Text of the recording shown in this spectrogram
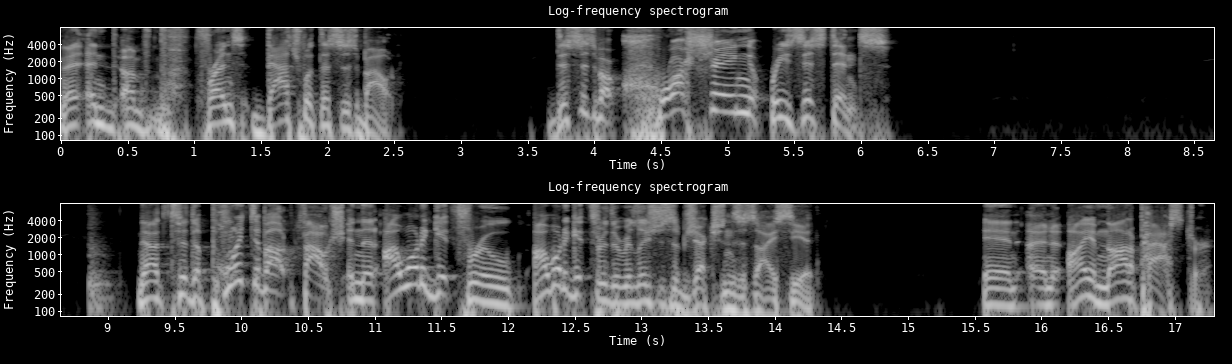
And um, friends, that's what this is about. This is about crushing resistance. Now, to the point about Fauci, and then I want to get through. I want to get through the religious objections as I see it. And and I am not a pastor,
